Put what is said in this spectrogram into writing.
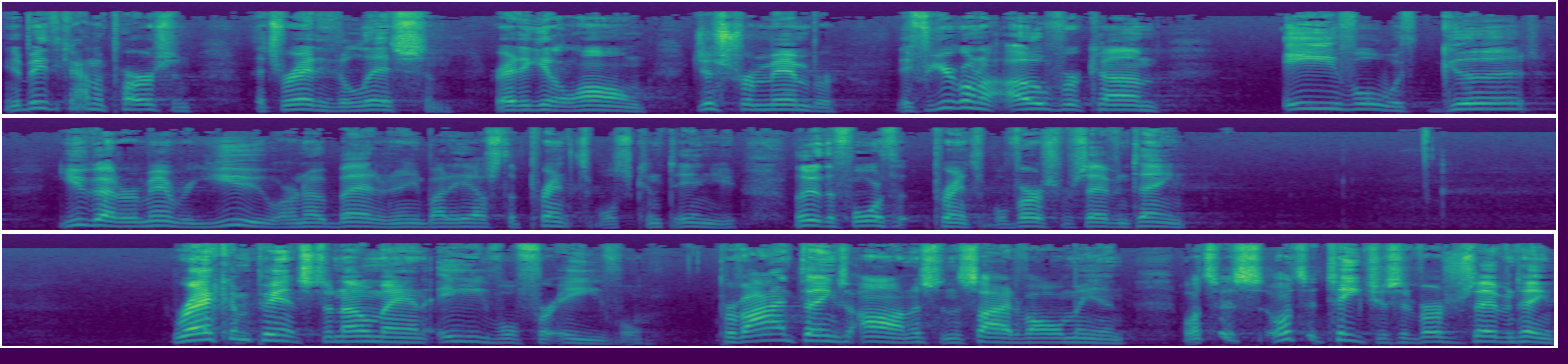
You be the kind of person that's ready to listen, ready to get along. Just remember, if you're going to overcome evil with good, you got to remember you are no better than anybody else. The principles continue. Look at the fourth principle, verse 17. Recompense to no man evil for evil. Provide things honest in the sight of all men. What's, this, what's it teach us in verse 17?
